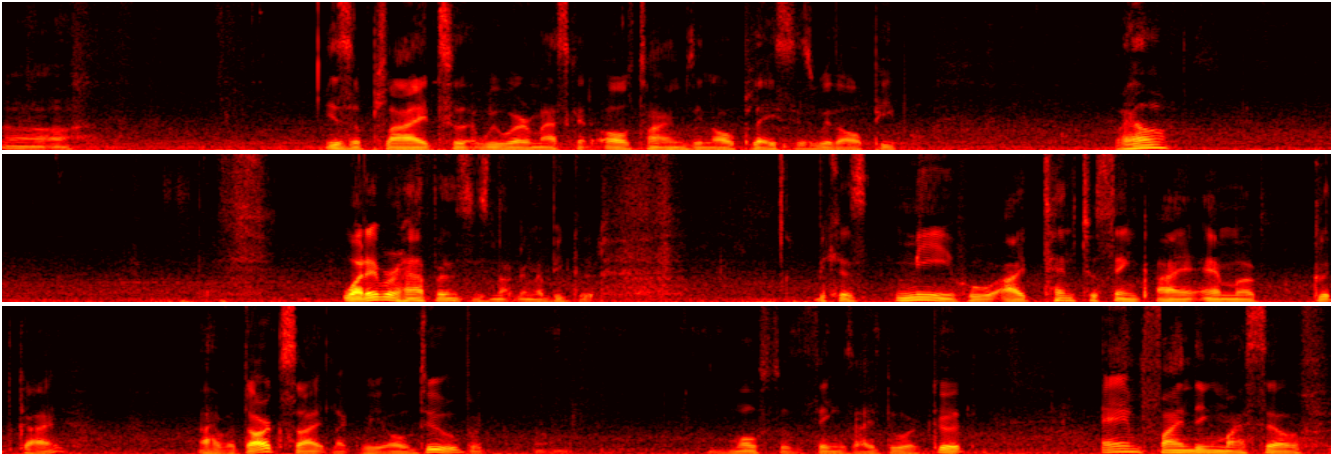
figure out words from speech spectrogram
uh, is applied so that we wear a mask at all times, in all places, with all people. Well, whatever happens is not going to be good. Because me, who I tend to think I am a good guy, I have a dark side like we all do, but um, most of the things I do are good, am finding myself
